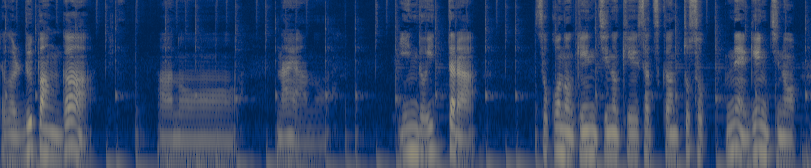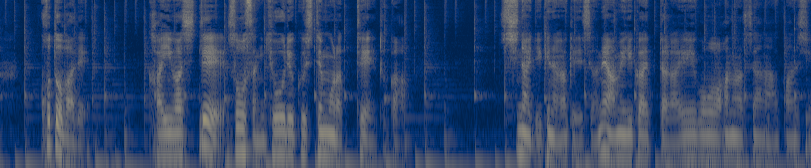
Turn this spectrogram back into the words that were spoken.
だから、ルパンが、あのー、なんや、あの、インド行ったら、そこの現地の警察官とそ、ね、現地の言葉で会話して捜査に協力してもらってとかしないといけないわけですよね。アメリカやったら英語を話せなあかんし、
